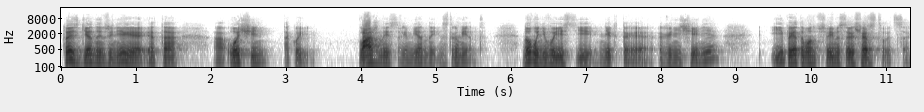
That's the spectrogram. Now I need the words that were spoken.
То есть генная инженерия – это а, очень такой важный современный инструмент. Но у него есть и некоторые ограничения, и при этом он все время совершенствуется,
